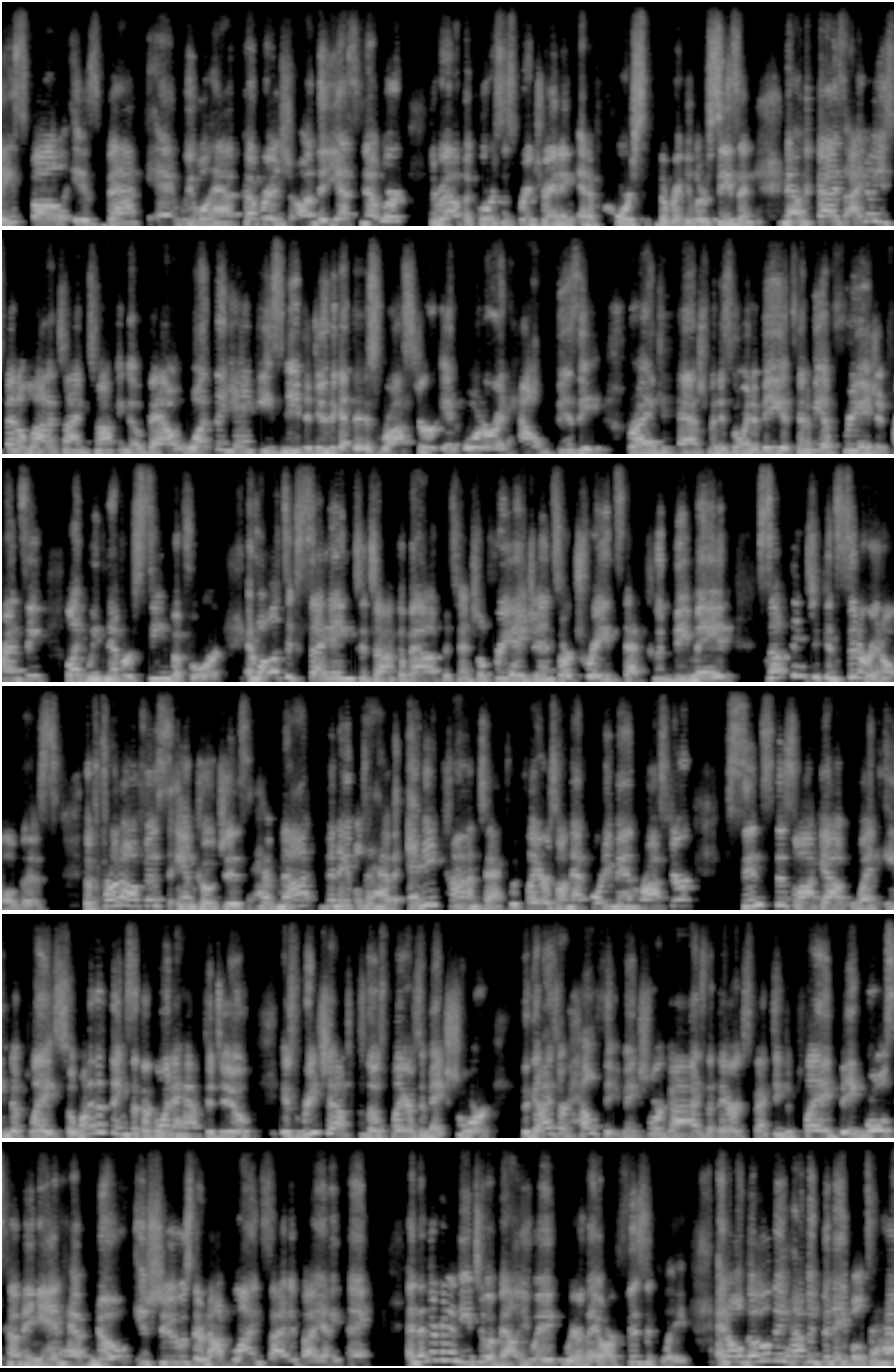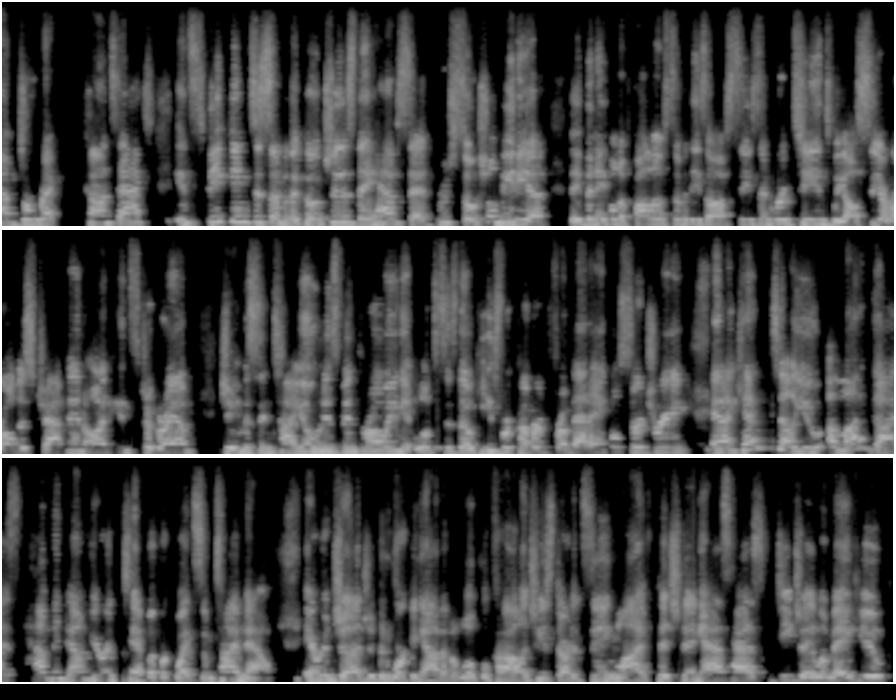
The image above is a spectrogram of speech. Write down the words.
baseball is back and we will have coverage on the Yes Network throughout the course of spring training and, of course, the regular season. Now, guys, I know you spent a lot of time talking about what the Yankees need to do to get this roster in order and how busy Brian Cashman is going to be. It's going to be a free agent frenzy like we've never seen before. And while it's exciting to talk about potential free agents or trades that could be made, something to consider in all of this the front office and coaches have not been able to have any contact with players on that 40 man roster since this lockout went into place. So, one of the things that they're going to have to do is reach out to those players and make sure the guys are healthy. Make sure guys that they're expecting to play big roles coming in have no issues. They're not blindsided by anything. And then they're going to need to evaluate where they are physically. And although they haven't been able to have direct contact. In speaking to some of the coaches, they have said through social media, they've been able to follow some of these off-season routines. We all see Aroldis Chapman on Instagram. Jameson Taillon has been throwing. It looks as though he's recovered from that ankle surgery. And I can tell you, a lot of guys have been down here in Tampa for quite some time now. Aaron Judge had been working out at a local college. He started seeing live pitching, as has DJ LeMahieu.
